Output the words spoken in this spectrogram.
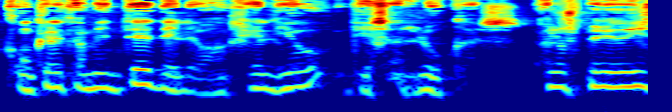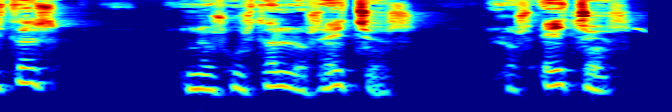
concretamente del Evangelio de San Lucas. A los periodistas nos gustan los hechos, los hechos.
